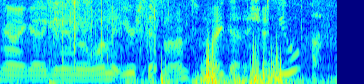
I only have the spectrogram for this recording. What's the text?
Now I gotta get into the one that you're sitting on, so I gotta shut you off.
